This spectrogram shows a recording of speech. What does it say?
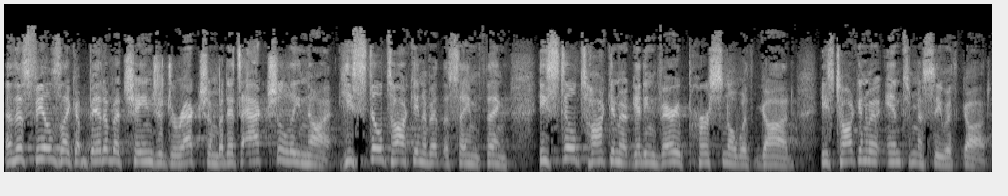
Now, this feels like a bit of a change of direction, but it's actually not. He's still talking about the same thing. He's still talking about getting very personal with God. He's talking about intimacy with God.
